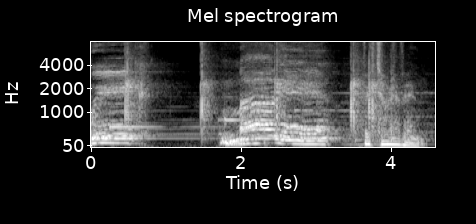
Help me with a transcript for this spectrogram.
Quick Money. Victor Evan.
